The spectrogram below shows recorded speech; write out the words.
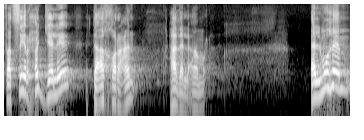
فتصير حجة للتاخر عن هذا الأمر. المهم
